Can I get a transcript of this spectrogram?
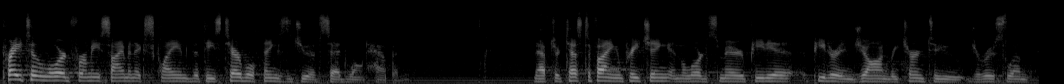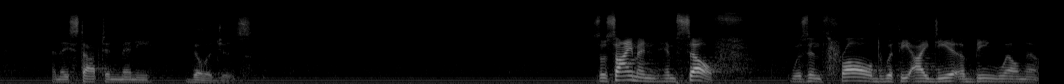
Pray to the Lord for me, Simon exclaimed, that these terrible things that you have said won't happen. And after testifying and preaching in the Lord of Samaria, Peter and John returned to Jerusalem, and they stopped in many villages. So Simon himself was enthralled with the idea of being well known.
